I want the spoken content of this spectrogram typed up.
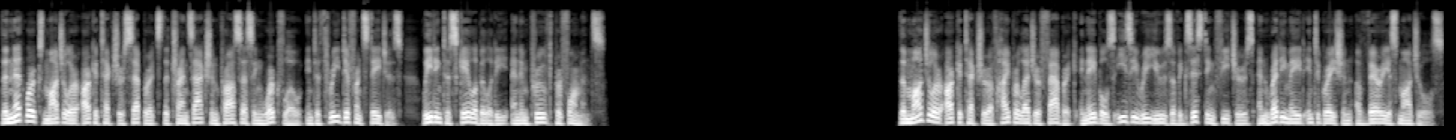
The network's modular architecture separates the transaction processing workflow into three different stages, leading to scalability and improved performance. The modular architecture of Hyperledger Fabric enables easy reuse of existing features and ready-made integration of various modules.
